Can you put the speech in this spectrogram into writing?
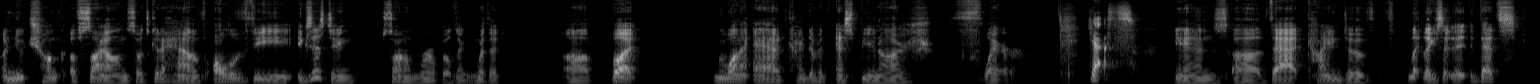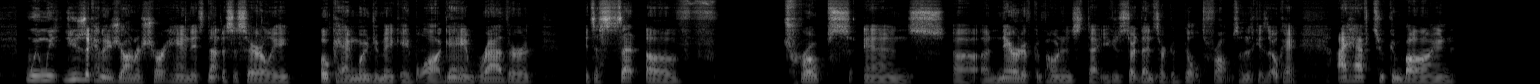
a new chunk of Scion? So it's going to have all of the existing Scion world building with it, uh, but we want to add kind of an espionage flair." Yes. and uh, that kind of like, like I said, it, that's when we use a kind of genre shorthand. It's not necessarily okay. I'm going to make a blah game. Rather, it's a set of tropes and uh, uh, narrative components that you can start then start to build from. So in this case, okay, I have to combine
